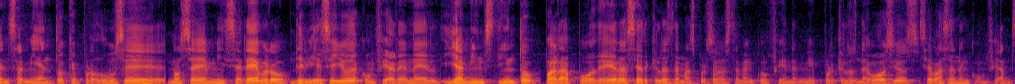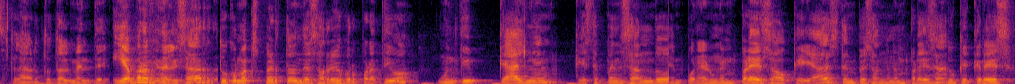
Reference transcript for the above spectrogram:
pensamiento que produce, no sé, mi cerebro, debiese yo de confiar en él y a mi instinto para poder hacer que las demás personas también confíen en mí, porque los negocios se basan en confianza. Claro, totalmente. Y ya para finalizar, tú como experto en desarrollo corporativo, un tip que alguien que esté pensando en poner una empresa o que ya esté empezando una empresa, ¿tú qué crees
